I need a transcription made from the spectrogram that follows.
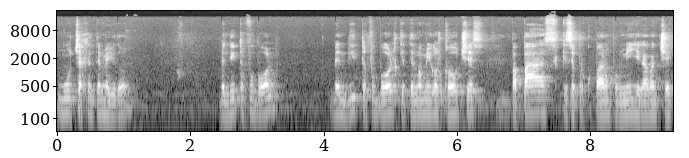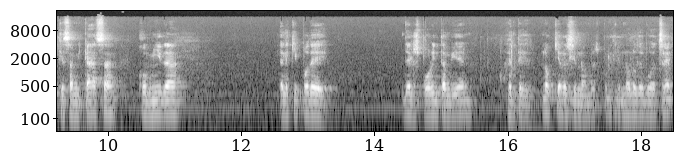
mucha gente me ayudó bendito fútbol, bendito fútbol, que tengo amigos coaches, papás que se preocuparon por mí, llegaban cheques a mi casa, comida, el equipo de del Sporting también, gente, no quiero decir nombres porque no lo debo hacer,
